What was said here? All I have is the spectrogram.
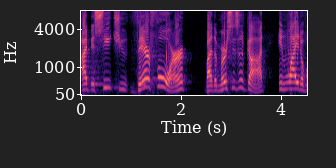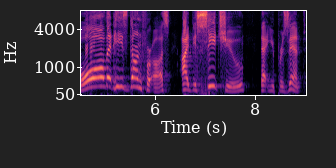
I beseech you, therefore, by the mercies of God, in light of all that he's done for us, I beseech you that you present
